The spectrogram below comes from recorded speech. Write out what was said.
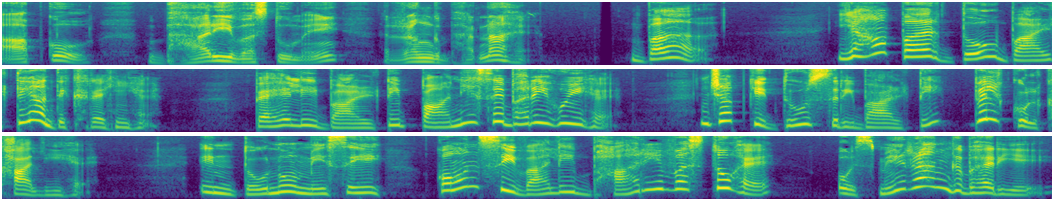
आपको भारी वस्तु में रंग भरना है। ब, यहाँ पर दो बाल्टियाँ दिख रही हैं। पहली बाल्टी पानी से भरी हुई है, जबकि दूसरी बाल्टी बिल्कुल खाली है। इन दोनों में से कौन सी वाली भारी वस्तु है उसमें रंग भरिए।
